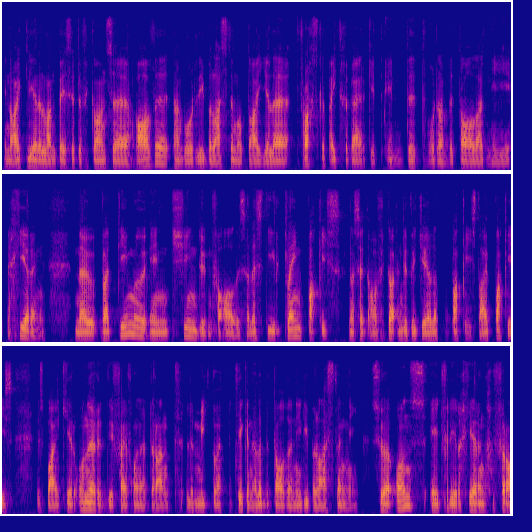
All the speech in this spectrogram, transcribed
en daai klere land by 'n Suid-Afrikaanse hawe, dan word die belasting op daai hele vragskip uitgewerk het en dit word dan betaal aan die regering. Nou wat Temu en Shein doen veral is hulle stuur klein pakkies na Suid-Afrika, individuele pakkies. Daai pakkies is baie keer onder die R500 limiet wat beteken hulle betaal dan nie die belasting nie. So ons het vir die regering gevra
